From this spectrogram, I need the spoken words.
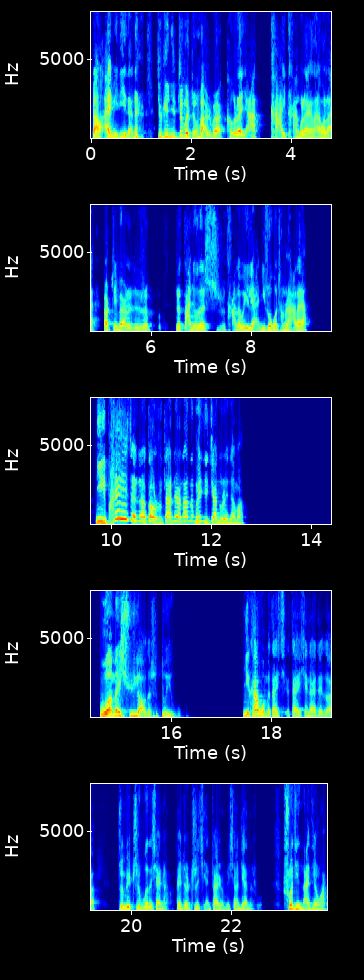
然后艾米丽在那就给你这么整法，是不是？抠着牙，咔一弹过来，弹过来。然后这边的这是这大牛的屎弹了我一脸，你说我成啥了呀？你配在这到处站这儿？那能配你监督人家吗？我们需要的是队伍。你看我们在在现在这个准备直播的现场，在这之前战友们相见的时候，说句难听话，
